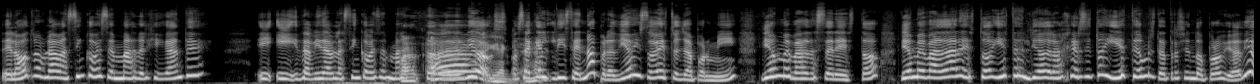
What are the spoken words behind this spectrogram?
De los otros hablaban cinco veces más del gigante y, David habla cinco veces más de ah, Dios. O sea que él dice, no, pero Dios hizo esto ya por mí, Dios me va a hacer esto, Dios me va a dar esto, y este es el Dios del ejército, y este hombre está trayendo propio a Dios.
